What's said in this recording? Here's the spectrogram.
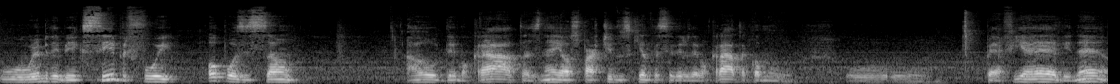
O MDB que sempre foi oposição aos democratas né, e aos partidos que antecederam o democrata, como o, o PFL, né,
